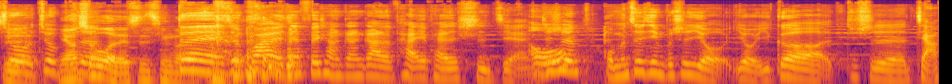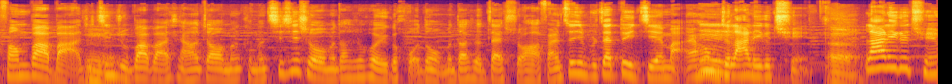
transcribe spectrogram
就就不是你要说我的事情吗？，对，就瓜有一件非常尴尬的拍一拍的事件，哦就是我们最近不是有有一个就是甲方爸爸，就金主爸爸想要找我们，可能七夕时候我们到时候会有一个活动，我们到时候再说哈。反正最近不是在对接嘛，然后我们就拉了一个群，嗯，拉了一个群，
